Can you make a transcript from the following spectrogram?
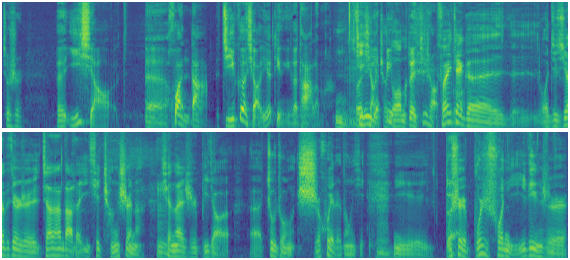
就是，呃，以小呃换大，几个小也顶一个大了嘛。嗯所以积少成多嘛对，积少成多。所以这个呃我就觉得，就是加拿大的一些城市呢，嗯现在是比较呃注重实惠的东西。嗯。你不是不是说你一定是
